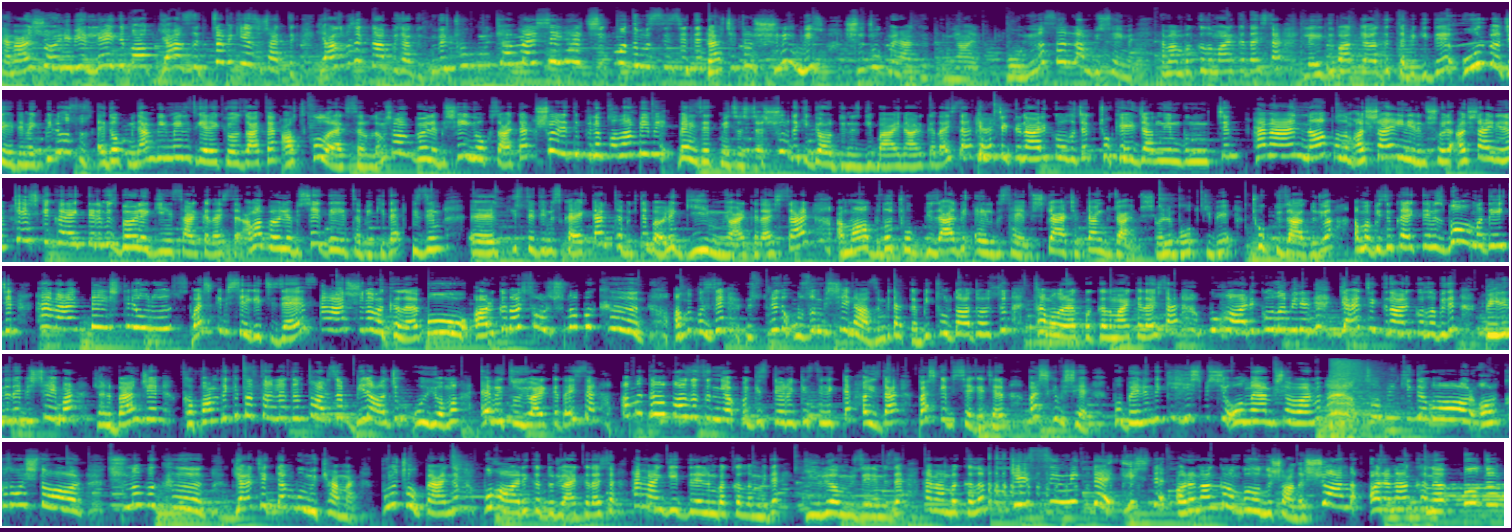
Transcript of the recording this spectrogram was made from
Hemen şöyle bir Ladybug yazdık. Tabii ki yazacaktık. Yazmasak ne yapacaktık? Ve çok mükemmel şeyler çıkmadı mı sizce de? Gerçekten şu neymiş? Şunu çok merak ettim yani. Boynuna sarılan bir şey mi? Hemen bakalım arkadaşlar. Ladybug yazdık. Tabii ki de Uğur böceği demek biliyorsunuz. Adopt.me'den bilmeniz gerekiyor zaten. Atkı olarak sarılmış ama böyle bir şey yok zaten. Şöyle tipine falan bir, bir benzetmeye çalışacağız. Şuradaki gördüğünüz gibi aynı arkadaşlar. Gerçekten harika olacak. Çok heyecanlıyım bunun için. Hemen ne yapalım? Aşağıya inelim. Şöyle aşağı inelim. Keşke karakterimiz böyle giyinse arkadaşlar. Ama böyle bir şey değil tabii ki de. Bizim e, istediğimiz karakter tabii ki de böyle giyinmiyor arkadaşlar. Ama bu da çok güzel bir elbiseymiş. Gerçekten güzelmiş. Böyle bot gibi çok güzel duruyor. Ama bizim karakterimiz bu olmadığı için hemen değiştiriyoruz. Başka bir şeye geçeceğiz. Hemen şuna bakalım. Oo arkadaşlar şuna bakın. Ama bize üstüne de uzun bir şey lazım. Bir dakika bir tur daha dönsün. Tam olarak bakalım arkadaşlar. Bu harika olabilir. Gerçekten harika olabilir. Belinde de bir şey var. Yani bence kafamdaki tasarladığım tarza birazcık uyuyor mu? Evet uyuyor arkadaşlar. Ama daha fazlasını yapmak istiyorum kesinlikle. O yüzden başka bir şeye geçelim. Başka bir şey. Bu belindeki hiçbir şey olmayan bir şey var mı? Tabii ki de var. Arkadaşlar şuna bakın. Gerçekten bu mükemmel. Bunu çok beğendim. Bu harika duruyor arkadaşlar. Hemen giydirelim bakalım bir de. Giyiliyor mu üzerimize? Hemen bakalım. Kesinlikle işte aranan kan bulundu şu anda. Şu anda aranan kanı buldum.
